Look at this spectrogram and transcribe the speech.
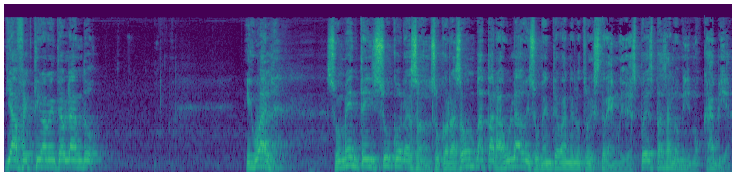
Ya efectivamente hablando, igual, su mente y su corazón. Su corazón va para un lado y su mente va en el otro extremo. Y después pasa lo mismo, cambia.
